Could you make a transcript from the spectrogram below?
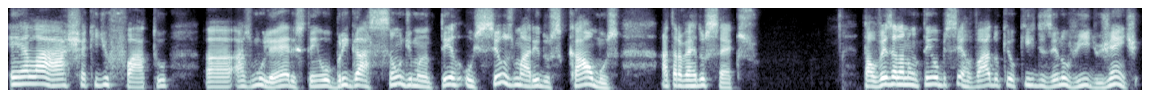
ela acha que de fato as mulheres têm obrigação de manter os seus maridos calmos através do sexo. Talvez ela não tenha observado o que eu quis dizer no vídeo. Gente,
